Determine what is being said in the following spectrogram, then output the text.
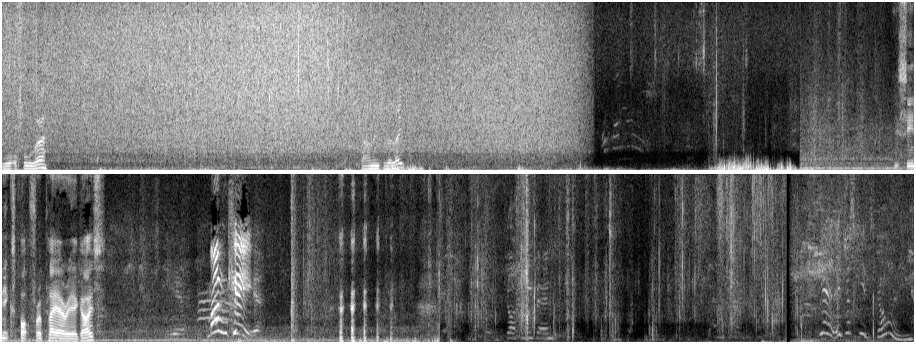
Little waterfall there. Down into the lake. You scenic spot for a play area, guys. Yeah. Monkey! Yeah, it just keeps going.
